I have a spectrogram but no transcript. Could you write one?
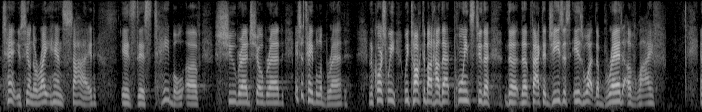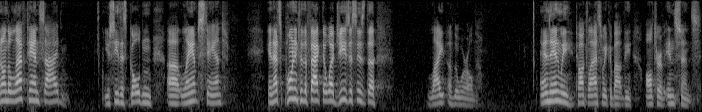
tent, you see on the right hand side is this table of shewbread, showbread. It's a table of bread. And of course, we, we talked about how that points to the, the, the fact that Jesus is what? The bread of life. And on the left hand side, you see this golden uh, lampstand. And that's pointing to the fact that what? Jesus is the light of the world. And then we talked last week about the altar of incense.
